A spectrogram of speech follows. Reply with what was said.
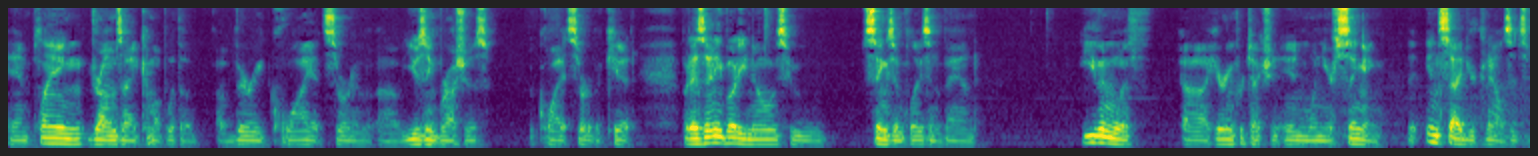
and playing drums. I had come up with a, a very quiet sort of, uh, using brushes, a quiet sort of a kit. But as anybody knows who sings and plays in a band, even with uh, hearing protection in when you're singing, inside your canals, it's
